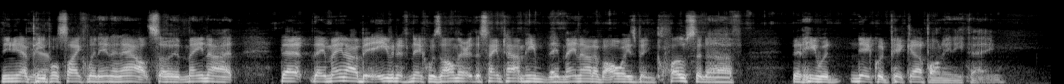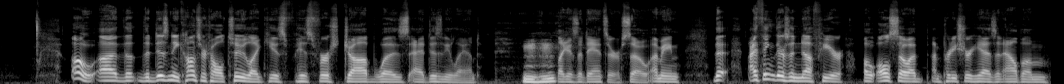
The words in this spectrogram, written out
Then you have Yeah. people cycling in and out. So it may not that they may not be even if Nick was on there at the same time. He they may not have always been close enough that he would Nick would pick up on anything. Oh, uh, the the Disney concert hall too. Like his his first job was at Disneyland, mm-hmm. like as a dancer. So I mean, the, I think there's enough here. Oh, also, I, I'm pretty sure he has an album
